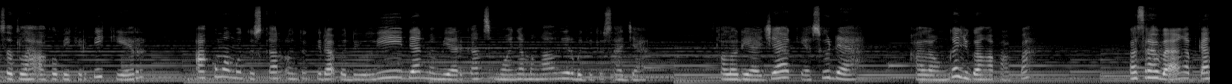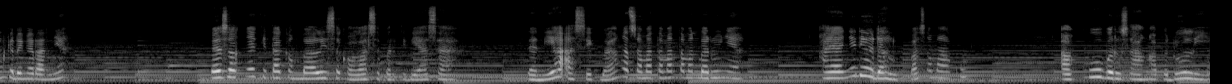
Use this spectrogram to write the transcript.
Setelah aku pikir-pikir, aku memutuskan untuk tidak peduli dan membiarkan semuanya mengalir begitu saja. Kalau diajak, ya sudah. Kalau enggak juga nggak apa-apa. Pasrah banget kan kedengarannya? Besoknya kita kembali sekolah seperti biasa. Dan dia asik banget sama teman-teman barunya. Kayaknya dia udah lupa sama aku. Aku berusaha nggak peduli,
